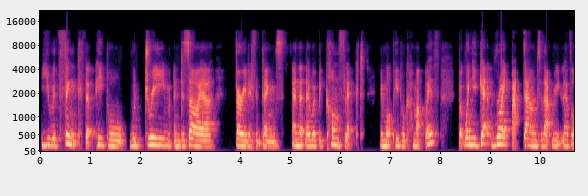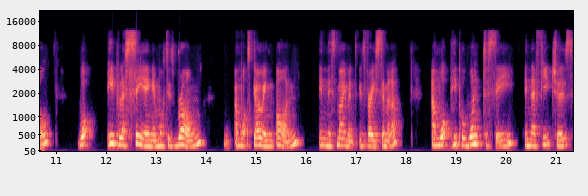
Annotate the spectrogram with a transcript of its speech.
you would think that people would dream and desire very different things and that there would be conflict in what people come up with. But when you get right back down to that root level, what people are seeing and what is wrong and what's going on in this moment is very similar. And what people want to see in their futures,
